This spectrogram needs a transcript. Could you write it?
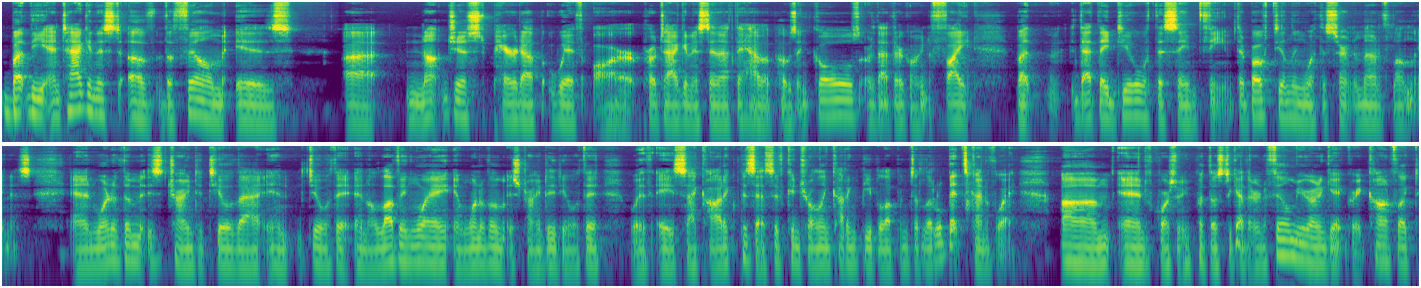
But the antagonist of the film is uh not just paired up with our protagonist in that they have opposing goals or that they're going to fight, but that they deal with the same theme. They're both dealing with a certain amount of loneliness, and one of them is trying to deal that and deal with it in a loving way, and one of them is trying to deal with it with a psychotic, possessive, controlling, cutting people up into little bits kind of way. Um, and of course, when you put those together in a film, you're going to get great conflict,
